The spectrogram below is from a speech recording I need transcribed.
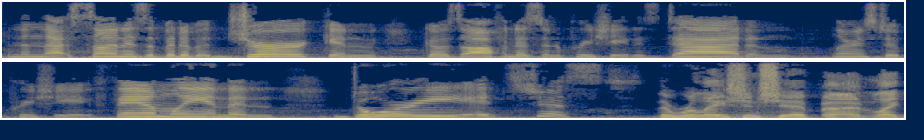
And then that son is a bit of a jerk and goes off and doesn't appreciate his dad and learns to appreciate family. And then Dory, it's just the relationship, uh, like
